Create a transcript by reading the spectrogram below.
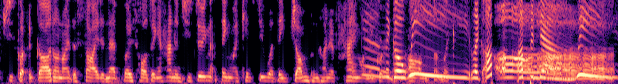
She's got a guard on either side, and they're both holding a hand, and she's doing that thing my kids do where they jump and kind of hang on Yeah, a and they go. I'm like, wee, like, up, up and down, "Ah, wee.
